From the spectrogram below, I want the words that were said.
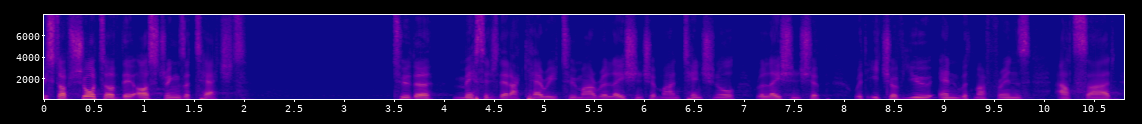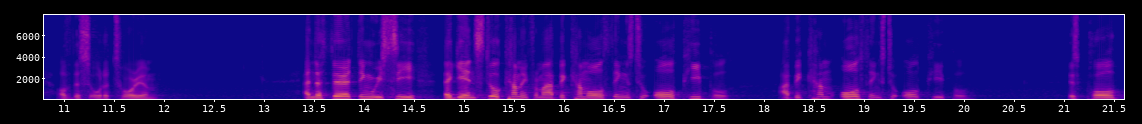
We stop short of there are strings attached to the message that I carry, to my relationship, my intentional relationship with each of you and with my friends outside of this auditorium. And the third thing we see, again, still coming from I've become all things to all people. I've become all things to all people, is Paul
